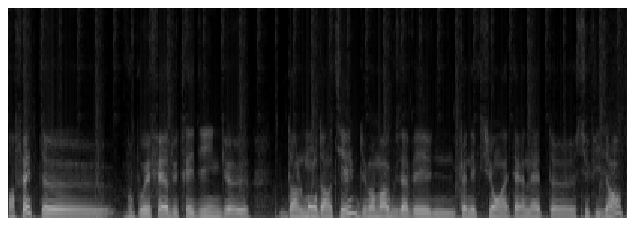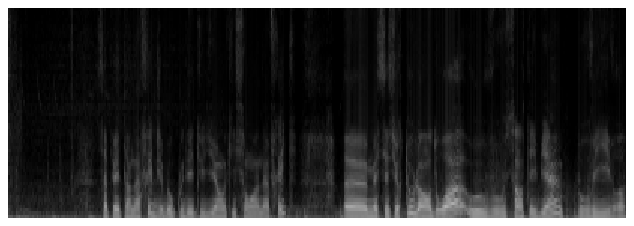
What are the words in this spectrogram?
En fait vous pouvez faire du trading dans le monde entier du moment que vous avez une connexion internet suffisante. Ça peut être en Afrique, j'ai beaucoup d'étudiants qui sont en Afrique euh, mais c'est surtout l'endroit où vous vous sentez bien pour vivre.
